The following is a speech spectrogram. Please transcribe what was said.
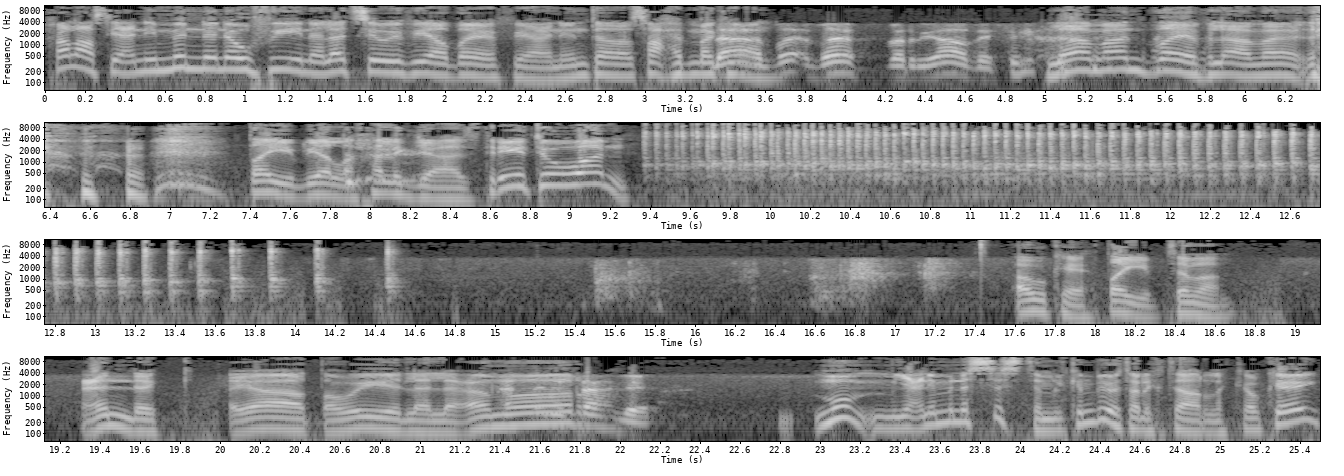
خلاص يعني مننا وفينا لا تسوي فيها ضيف يعني. أنت صاحب لا مكان ضي- ضيف بالرياض. يا شيخ لا ما أنت ضيف لا ما طيب يلا خليك جاهز. 3 2 1 okay طيب تمام. عندك يا طويل العمر. مو يعني من ال system الكمبيوتر يختار لك okay؟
